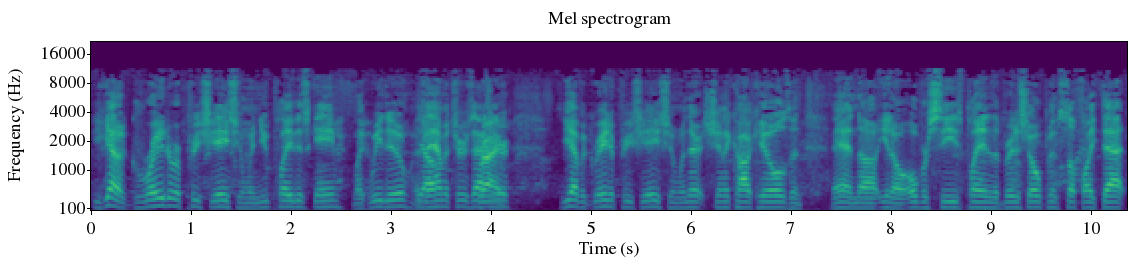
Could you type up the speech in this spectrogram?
you got a greater appreciation when you play this game like we do as Yeah. amateurs out Right. here. You have a great appreciation when they're at Shinnecock Hills and and uh, you know overseas playing in the British Open and stuff like that.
